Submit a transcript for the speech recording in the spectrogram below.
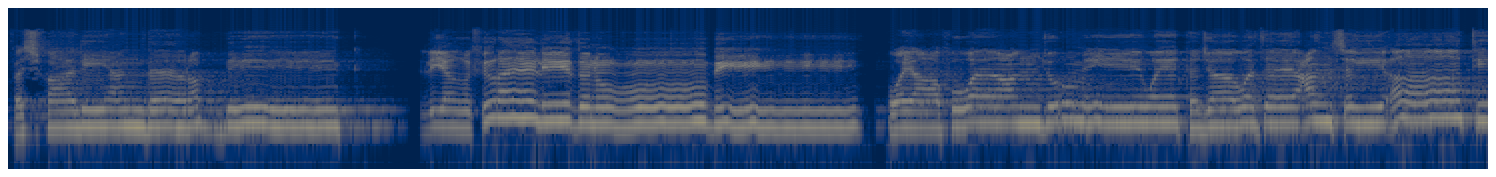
فاشفع لي عند ربك ليغفر لي ذنوبي. ويعفو عن جرمي ويتجاوز عن سيئاتي.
